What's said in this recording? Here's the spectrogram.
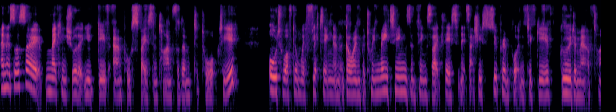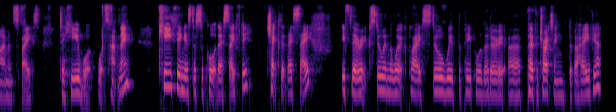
And it's also making sure that you give ample space and time for them to talk to you all too often we're flitting and going between meetings and things like this and it's actually super important to give good amount of time and space to hear what what's happening. Key thing is to support their safety check that they're safe. If they're still in the workplace still with the people that are uh, perpetrating the behavior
